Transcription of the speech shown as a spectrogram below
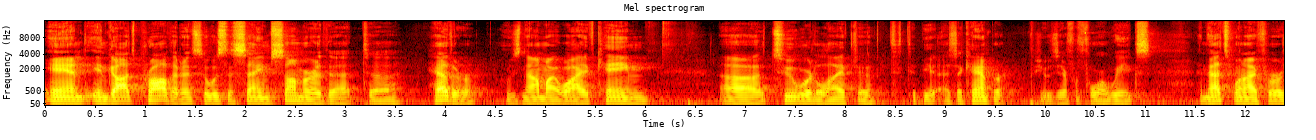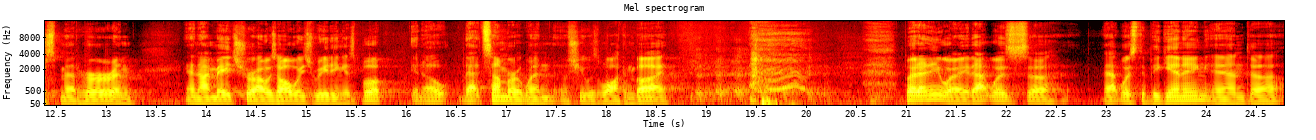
And in God's providence, it was the same summer that uh, Heather, who's now my wife, came uh, to Word of Life to, to be as a camper. She was there for four weeks. And that's when I first met her, and, and I made sure I was always reading his book, you know, that summer when she was walking by. but anyway, that was, uh, that was the beginning, and uh,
